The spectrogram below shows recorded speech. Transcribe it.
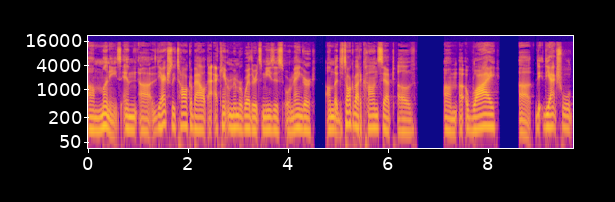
um, monies. And uh, they actually talk about, I can't remember whether it's Mises or Menger, um, but they talk about a concept of um, uh, why uh, the, the actual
